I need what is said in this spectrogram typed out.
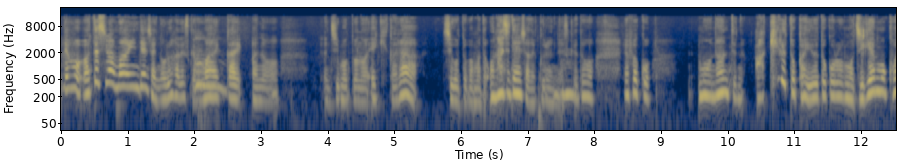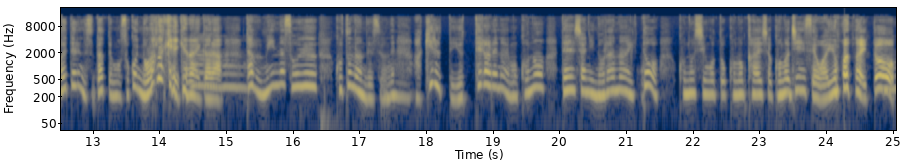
っても私は満員電車に乗る派ですから、毎回あの地元の駅から仕事場まで同じ電車で来るんですけど、うん、やっぱりこうもうなんていうの飽きるとかいうところも次元も超えてるんです。だってもうそこに乗らなきゃいけないから、多分みんなそういうことなんですよね、飽きるって言ってられない。もうこの電車に乗らないとこの仕事この会社この人生を歩まないと、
